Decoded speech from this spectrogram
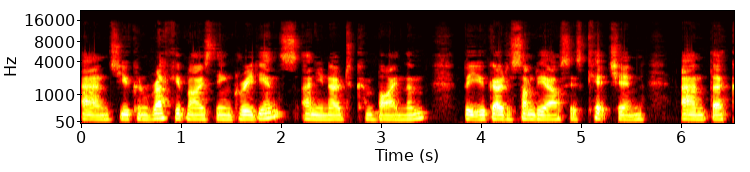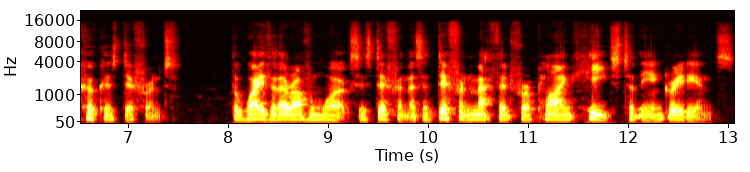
and you can recognize the ingredients and you know to combine them, but you go to somebody else's kitchen and their cooker's different. The way that their oven works is different. There's a different method for applying heat to the ingredients.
